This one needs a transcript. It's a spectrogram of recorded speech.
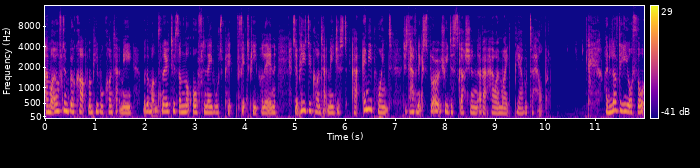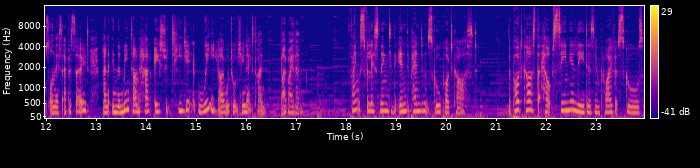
Um, I often book up when people contact me with a month's notice. I'm not often able to fit people in. So please do contact me just at any point, just have an exploratory discussion about how I might be able to help. I'd love to hear your thoughts on this episode. And in the meantime, have a strategic week. I will talk to you next time. Bye bye then. Thanks for listening to the Independent School Podcast the podcast that helps senior leaders in private schools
